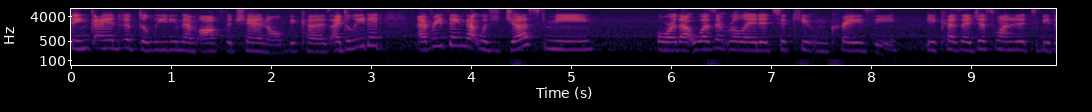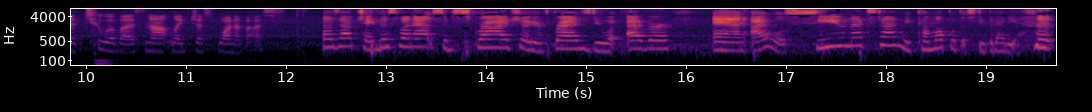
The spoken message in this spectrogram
think I ended up deleting them off the channel because I deleted everything that was just me or that wasn't related to Cute and Crazy because I just wanted it to be the two of us, not like just one of us. Those out, check this one out, subscribe, show your friends, do whatever, and I will see you next time we come up with a stupid idea.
